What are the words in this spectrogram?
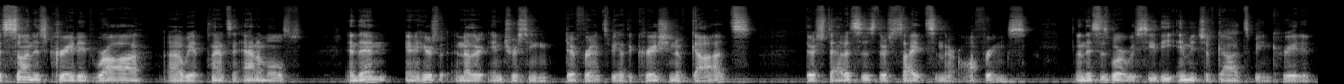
The sun is created Ra. Uh, we have plants and animals. And then, and here's another interesting difference we have the creation of gods, their statuses, their sites, and their offerings. And this is where we see the image of gods being created.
